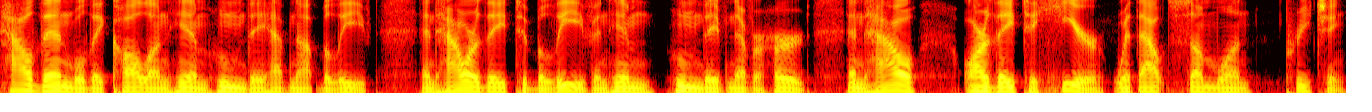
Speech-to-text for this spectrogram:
How then will they call on him whom they have not believed? And how are they to believe in him whom they've never heard? And how are they to hear without someone preaching?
